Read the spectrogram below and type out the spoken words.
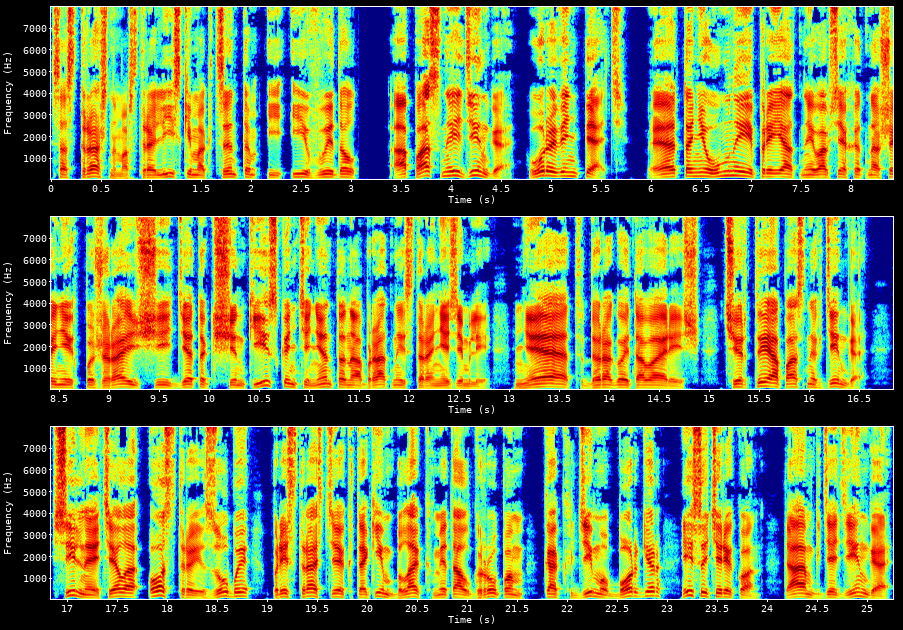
Со страшным австралийским акцентом ИИ выдал «Опасный динго, уровень 5». Это не умные и приятные во всех отношениях пожирающие деток щенки с континента на обратной стороне Земли. Нет, дорогой товарищ, черты опасных динго. Сильное тело, острые зубы, пристрастие к таким блэк-метал группам, как Диму Боргер и Сатирикон. Там, где динго,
